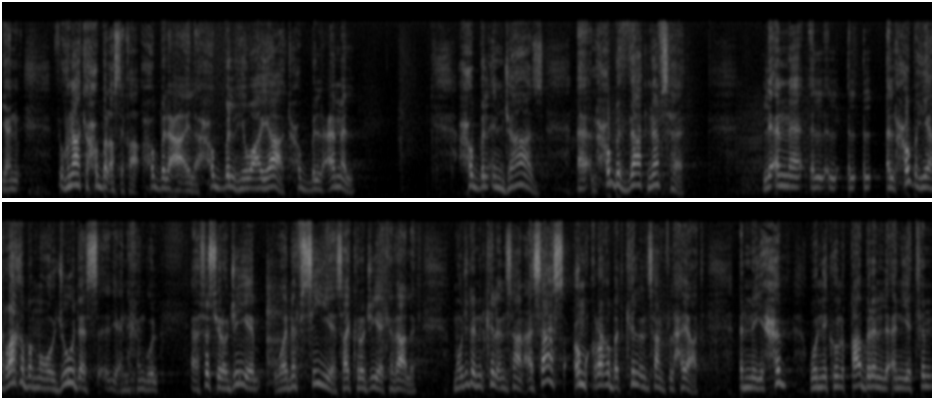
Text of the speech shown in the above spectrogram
يعني هناك حب الأصدقاء، حب العائلة، حب الهوايات، حب العمل، حب الإنجاز، آه، الحب الذات نفسها. لأن ال- ال- ال- ال- الحب هي رغبة موجودة يعني خلينا نقول آه، سوسيولوجية ونفسية سيكولوجيه كذلك موجودة من كل إنسان أساس عمق رغبة كل إنسان في الحياة إنه يحب وإنه يكون قابلا لأن يتم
